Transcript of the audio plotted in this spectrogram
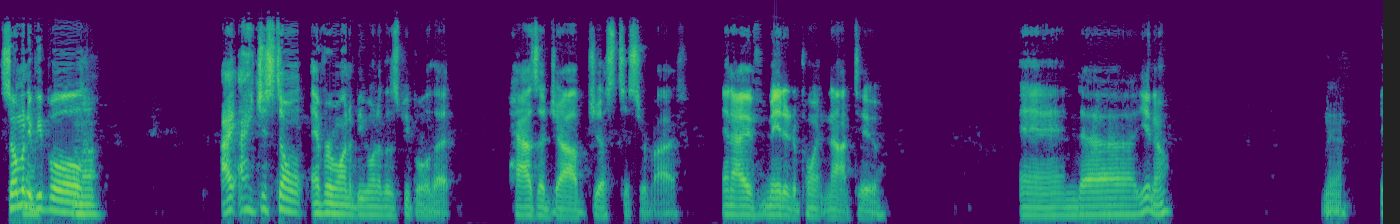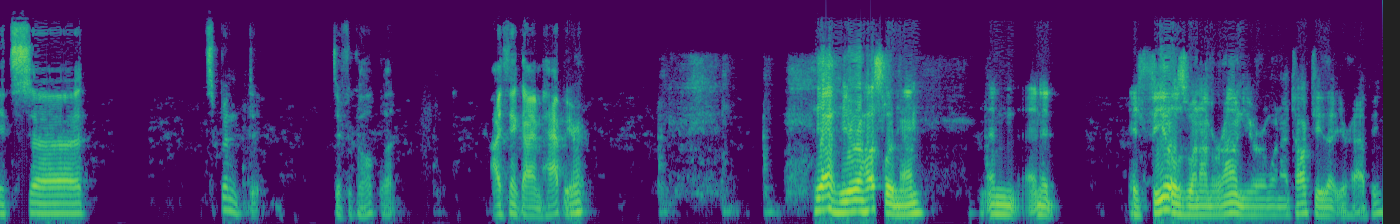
so many Yeah. people no, I, I just don't ever want to be one of those people that has a job just to survive. And I've made it a point not to. And uh, you know, Yeah. it's uh it's been di- difficult, but I think I'm happier. yeah you're a hustler man and and it it feels when i'm around you or when i talk to you that you're happy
